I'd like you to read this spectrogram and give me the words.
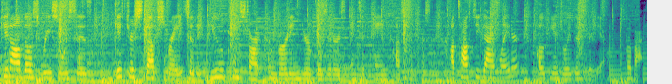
Get all those resources, get your stuff straight so that you can start converting your visitors into paying customers. I'll talk to you guys later. Hope you enjoyed this video. Bye bye.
